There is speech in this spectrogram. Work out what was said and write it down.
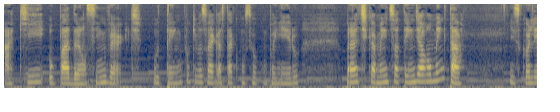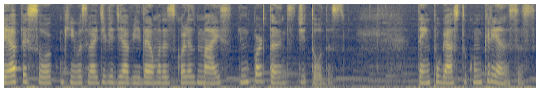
Aqui o padrão se inverte. O tempo que você vai gastar com o seu companheiro praticamente só tende a aumentar. Escolher a pessoa com quem você vai dividir a vida é uma das escolhas mais importantes de todas. Tempo gasto com crianças.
